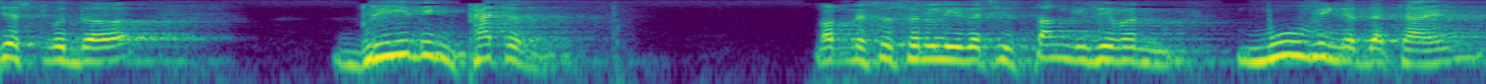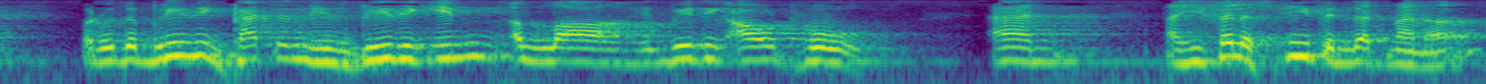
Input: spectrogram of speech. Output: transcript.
just with the breathing pattern. Not necessarily that his tongue is even moving at that time, but with the breathing pattern, he's breathing in Allah, he's breathing out who. And he fell asleep in that manner.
